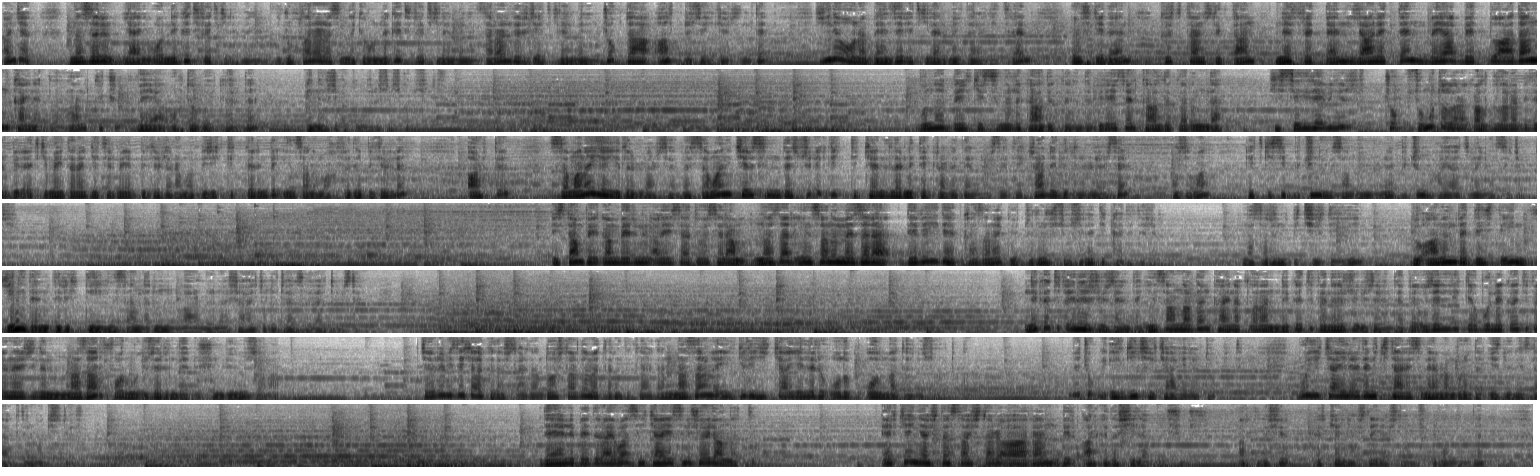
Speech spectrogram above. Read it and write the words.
Ancak nazarın yani o negatif etkilemenin, ruhlar arasındaki o negatif etkilenmenin, zarar verici etkilenmenin çok daha alt düzeylerinde yine ona benzer etkiler meydana getiren öfkeden, kıskançlıktan, nefretten, lanetten veya bedduadan kaynaklanan küçük veya orta boyutlarda enerji akımları söz konusudur. Bunlar belki sınırlı kaldıklarında, bireysel kaldıklarında hissedilebilir, çok somut olarak algılanabilir bir etki meydana getirmeyebilirler ama biriktiklerinde insanı mahvedebilirler. Artı zamana yayılırlarsa ve zaman içerisinde sürekli kendilerini tekrar ederlerse, tekrar edilirlerse o zaman etkisi bütün insan ömrüne, bütün hayatına yansıyacaktır. İslam peygamberinin aleyhissalatü vesselam nazar insanı mezara deveyi de kazana götürür sözüne dikkat edelim. Nazarın bitirdiği, duanın ve desteğin yeniden dirilttiği insanların varlığına şahit olacağız hayatımızda. Negatif enerji üzerinde, insanlardan kaynaklanan negatif enerji üzerinde ve özellikle bu negatif enerjinin nazar formu üzerinde düşündüğümüz zaman çevremizdeki arkadaşlardan, dostlardan ve tanıdıklardan nazarla ilgili hikayeleri olup olmadığını sorduk. Ve çok ilginç hikayeler topladık. Bu hikayelerden iki tanesini hemen burada izninizle aktarmak istiyorum. Değerli Bedir Ayvaz hikayesini şöyle anlattı. Erken yaşta saçları ağaran bir arkadaşıyla buluşuyor. Arkadaşı erken yaşta yaşlanmış bir anlamda.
